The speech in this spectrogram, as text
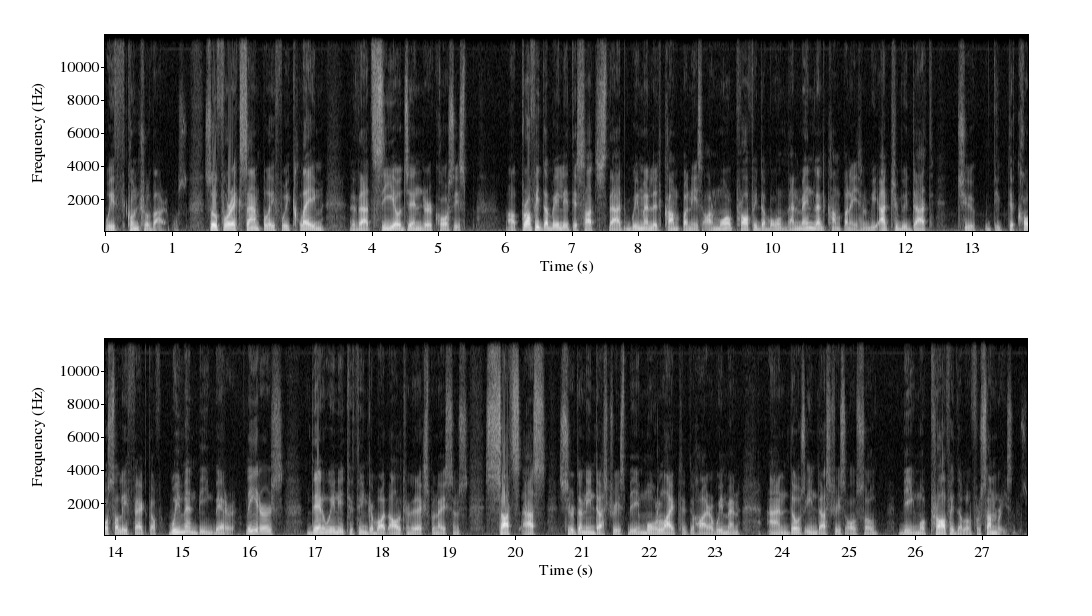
with control variables. So for example, if we claim that CEO gender causes uh, profitability such that women-led companies are more profitable than men-led companies and we attribute that to the causal effect of women being better leaders, then we need to think about alternate explanations such as certain industries being more likely to hire women and those industries also being more profitable for some reasons.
